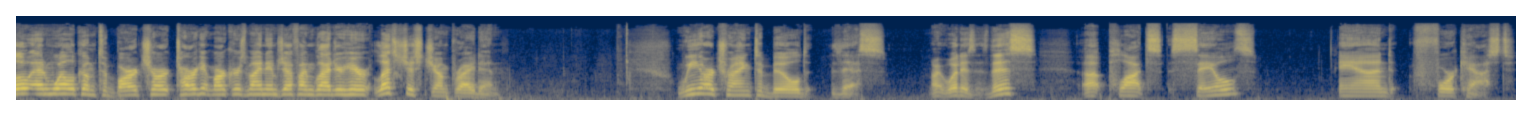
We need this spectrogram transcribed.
Hello and welcome to Bar Chart Target Markers. My name's Jeff. I'm glad you're here. Let's just jump right in. We are trying to build this. All right, what is this? This uh, plots sales and forecast.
